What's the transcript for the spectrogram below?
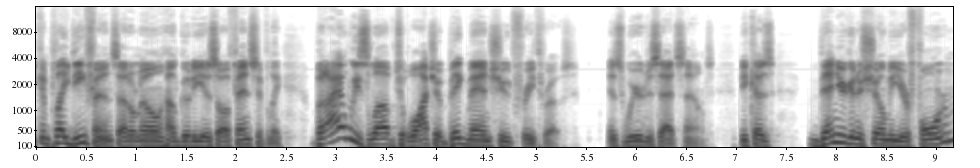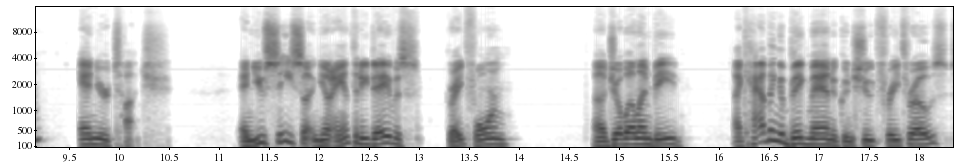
he can play defense. I don't know how good he is offensively. But I always love to watch a big man shoot free throws, as weird as that sounds, because then you're going to show me your form and your touch. And you see some, you know, Anthony Davis, great form. Uh, Joel Embiid. Like having a big man who can shoot free throws,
